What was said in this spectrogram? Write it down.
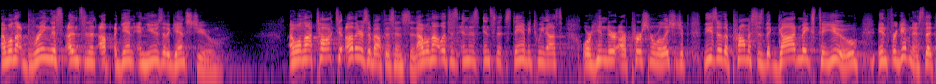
I will not bring this incident up again and use it against you. I will not talk to others about this incident. I will not let this incident stand between us or hinder our personal relationship. These are the promises that God makes to you in forgiveness. That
